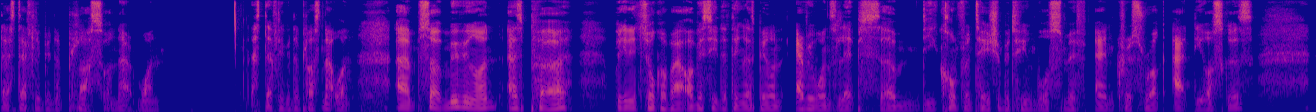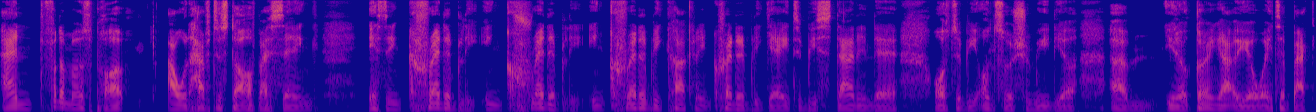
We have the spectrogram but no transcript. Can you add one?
that's definitely been a plus on that one that's definitely been a plus in that one. Um, so moving on, as per, we're going to talk about obviously the thing that's been on everyone's lips, um, the confrontation between Will Smith and Chris Rock at the Oscars. And for the most part, I would have to start off by saying it's incredibly, incredibly, incredibly cock and incredibly gay to be standing there or to be on social media, um, you know, going out of your way to back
